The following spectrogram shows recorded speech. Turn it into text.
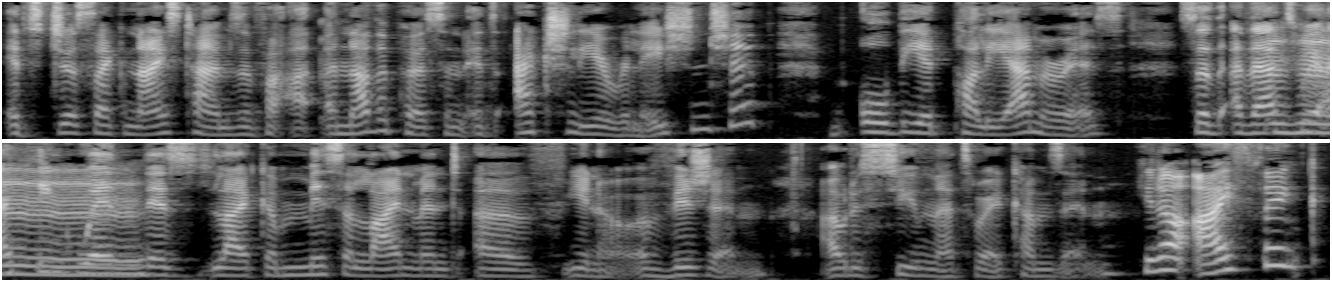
it's just like nice times. And for another person, it's actually a relationship, albeit polyamorous. So th- that's mm-hmm. where I think when mm-hmm. there's like a misalignment of, you know, a vision, I would assume that's where it comes in. You know, I think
